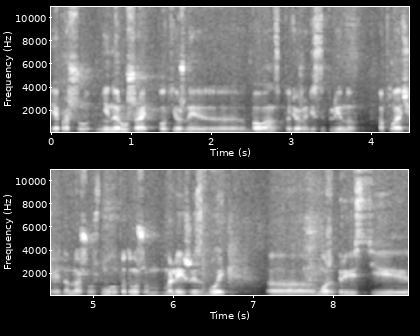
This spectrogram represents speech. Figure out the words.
я прошу не нарушать платежный э, баланс, платежную дисциплину, оплачивать нам нашу услугу, потому что малейший сбой может привести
